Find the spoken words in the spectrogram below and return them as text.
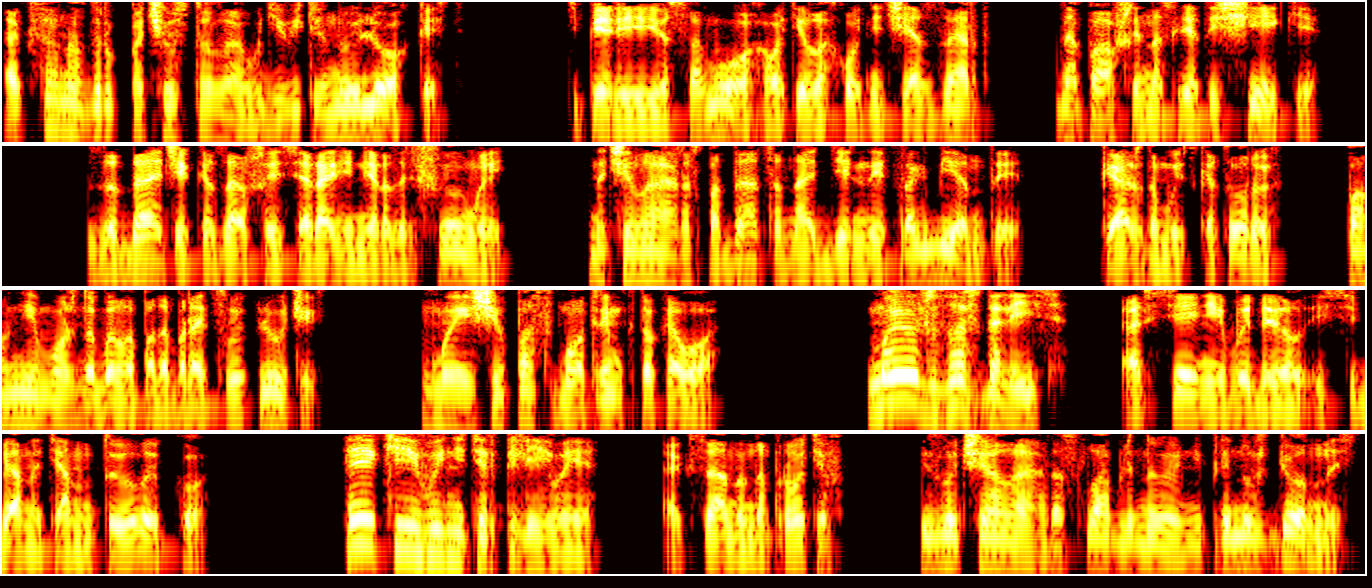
Оксана вдруг почувствовала удивительную легкость. Теперь ее саму охватил охотничий азарт, напавший на след ищейки. Задача, казавшаяся ранее неразрешимой, начала распадаться на отдельные фрагменты, каждому из которых вполне можно было подобрать свой ключик. Мы еще посмотрим, кто кого. «Мы уж заждались», — Арсений выдавил из себя натянутую улыбку. «Экие вы нетерпеливые». Оксана, напротив, излучала расслабленную непринужденность,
